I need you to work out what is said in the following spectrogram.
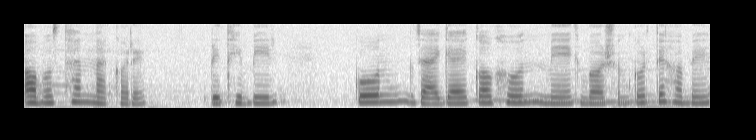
অবস্থান না করে। পৃথিবীর কোন জায়গায় কখন মেঘ বর্ষণ করতে হবে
